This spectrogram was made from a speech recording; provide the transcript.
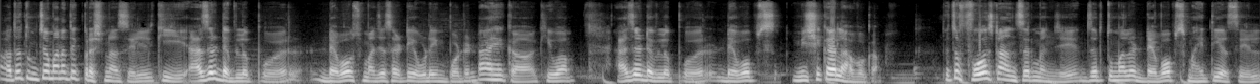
आता तुमच्या मनात एक प्रश्न असेल की ॲज अ डेव्हलपर डेव्हॉप्स माझ्यासाठी एवढं इम्पॉर्टंट आहे का? किंवा ॲज अ डेव्हलपर डेव्हॉप्स मी शिकायला हवं का? त्याचं फर्स्ट आन्सर म्हणजे जर तुम्हाला डेव्हॉप्स माहिती असेल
